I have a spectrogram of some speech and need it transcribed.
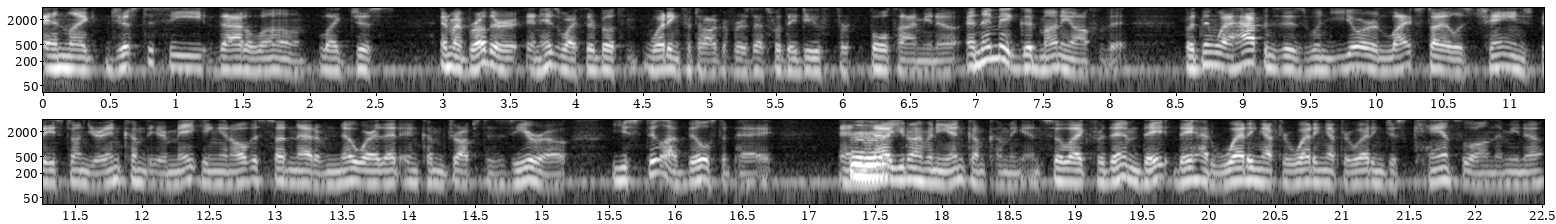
And like, just to see that alone, like, just, and my brother and his wife, they're both wedding photographers. That's what they do for full time, you know, and they make good money off of it. But then what happens is when your lifestyle is changed based on your income that you're making, and all of a sudden out of nowhere that income drops to zero, you still have bills to pay. And Mhm. now you don't have any income coming in. So like for them, they they had wedding after wedding after wedding just cancel on them, you know.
